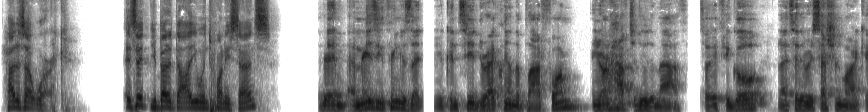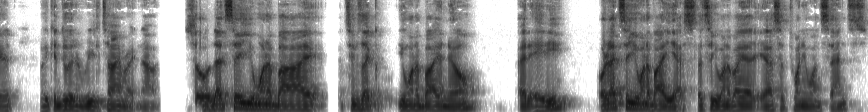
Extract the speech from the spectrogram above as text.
How does that work? Is it you bet a dollar, you win 20 cents? The amazing thing is that you can see it directly on the platform. You don't have to do the math. So, if you go, let's say the recession market, we can do it in real time right now. So, let's say you want to buy, it seems like you want to buy a no at 80. Or let's say you want to buy yes. Let's say you want to buy a yes at 21 cents.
